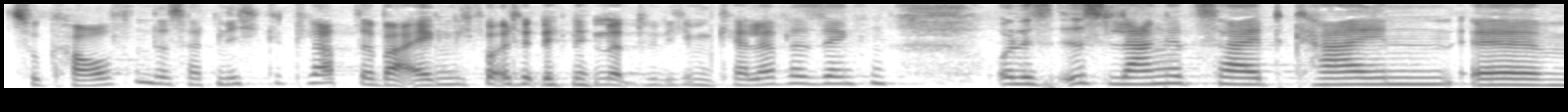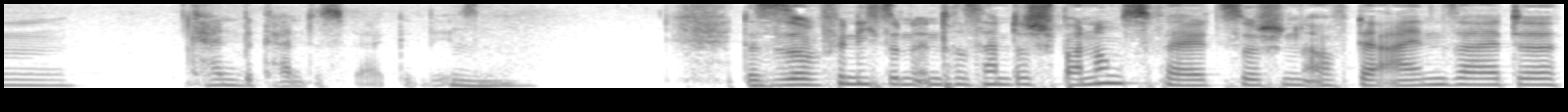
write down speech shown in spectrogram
zu kaufen. Das hat nicht geklappt, aber eigentlich wollte der den natürlich im Keller versenken. Und es ist lange Zeit kein, ähm, kein bekanntes Werk gewesen. Das ist, finde ich, so ein interessantes Spannungsfeld zwischen auf der einen Seite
